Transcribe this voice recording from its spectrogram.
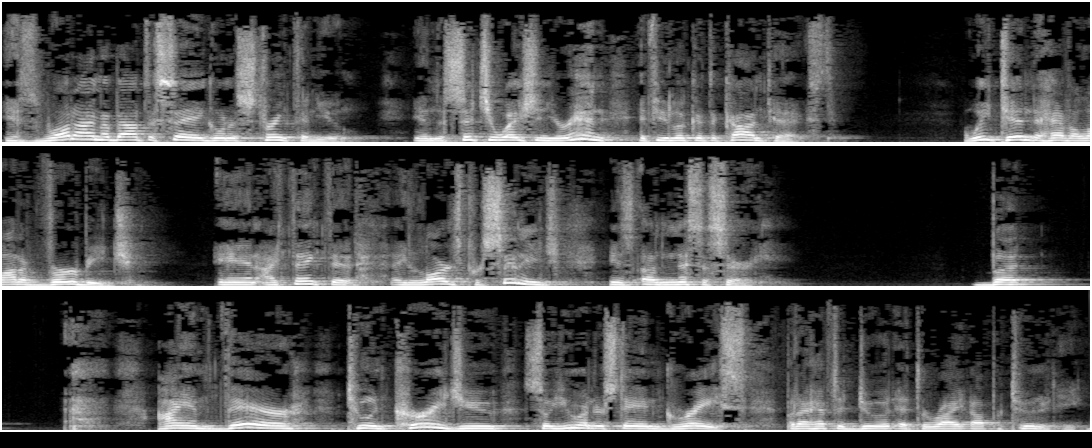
Is what I'm about to say going to strengthen you in the situation you're in if you look at the context? We tend to have a lot of verbiage, and I think that a large percentage is unnecessary. But I am there to encourage you so you understand grace, but I have to do it at the right opportunity.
